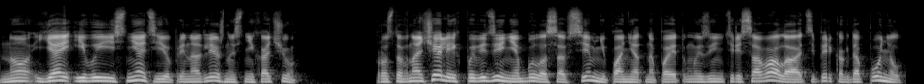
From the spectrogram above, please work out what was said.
Но я и выяснять ее принадлежность не хочу. Просто вначале их поведение было совсем непонятно, поэтому и заинтересовало, а теперь, когда понял,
